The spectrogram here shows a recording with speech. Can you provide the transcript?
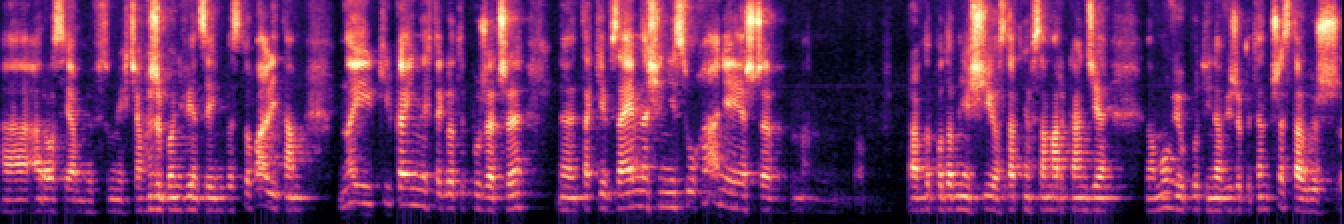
a Rosja by w sumie chciała, żeby oni więcej inwestowali tam. No i kilka innych tego typu rzeczy. E, takie wzajemne się niesłuchanie jeszcze Prawdopodobnie Xi ostatnio w Samarkandzie no, mówił Putinowi, żeby ten przestał już,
